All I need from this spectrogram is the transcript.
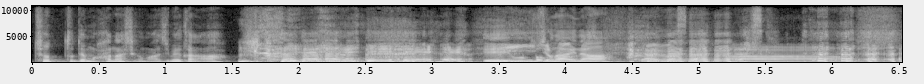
ちょっとでも話が真面目かな。英語っぽくないな。やめますか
